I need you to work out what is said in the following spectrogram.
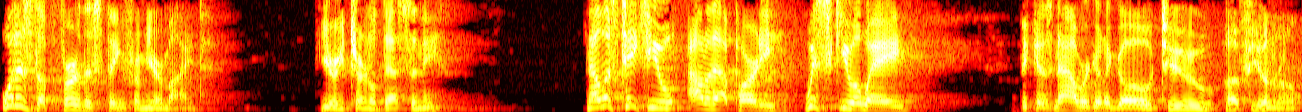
What is the furthest thing from your mind? Your eternal destiny. Now let's take you out of that party, whisk you away, because now we're going to go to a funeral.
